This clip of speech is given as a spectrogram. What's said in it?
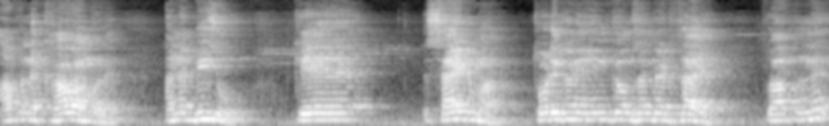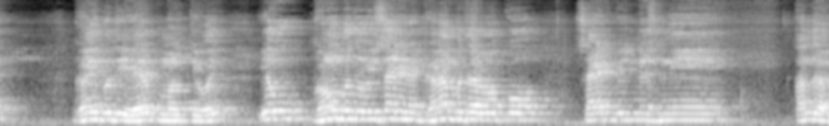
આપણને ખાવા મળે. અને બીજું કે સાઈડમાં થોડી ઘણી ઇન્કમ જનરેટ થાય તો આપણને ઘણી બધી હેલ્પ મળતી હોય. એવું ઘણું બધું વિચારીને ઘણા બધા લોકો સાઈડ બિઝનેસની અંદર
